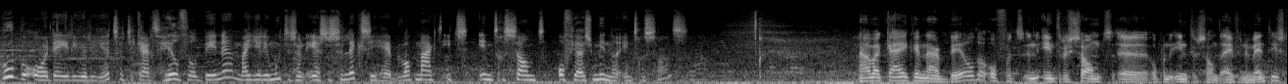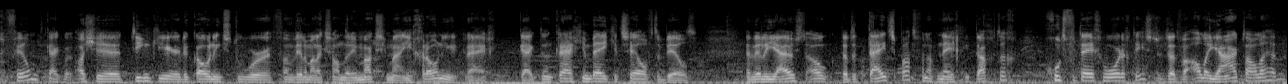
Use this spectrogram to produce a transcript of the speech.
Hoe beoordelen jullie het? Want je krijgt heel veel binnen, maar jullie moeten zo'n eerste selectie hebben. Wat maakt iets interessant of juist minder interessant? Nou, wij kijken naar beelden of het een interessant, uh, op een interessant evenement is gefilmd. Kijk, als je tien keer de koningstour van Willem-Alexander in Maxima in Groningen krijgt... Kijk, dan krijg je een beetje hetzelfde beeld. We willen juist ook dat het tijdspad vanaf 1980 goed vertegenwoordigd is. Dus dat we alle jaartallen hebben.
